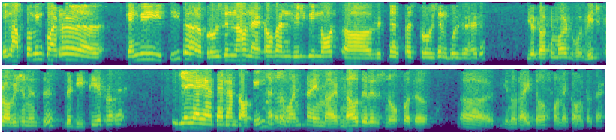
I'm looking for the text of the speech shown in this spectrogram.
in upcoming quarter, uh, can we see the provision now net off and will we not uh, witness such provision going ahead? You're talking about which provision is this? The DTA provision? Yeah, yeah, yeah, that I'm talking. That's a one-time. Uh, now there is no further, uh, you know, write-off on account of that.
